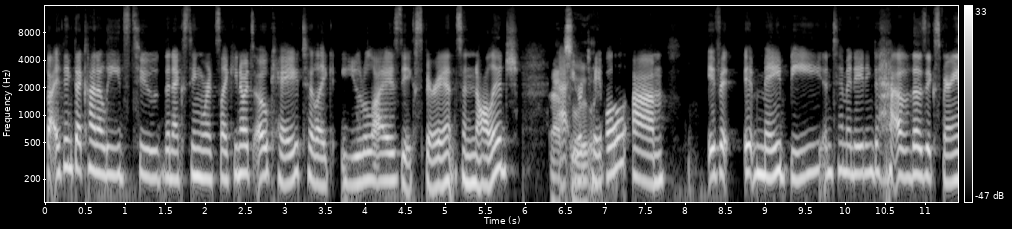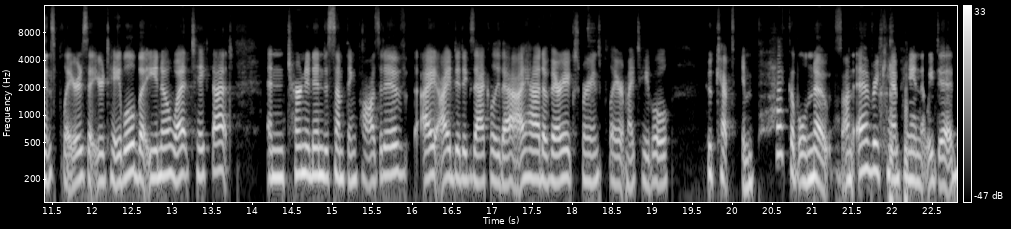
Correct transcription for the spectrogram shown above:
But I think that kind of leads to the next thing where it's like, you know, it's okay to like utilize the experience and knowledge at your table. Um, if it it may be intimidating to have those experienced players at your table, but you know what? Take that and turn it into something positive. I, I did exactly that. I had a very experienced player at my table who kept impeccable notes on every campaign that we did,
